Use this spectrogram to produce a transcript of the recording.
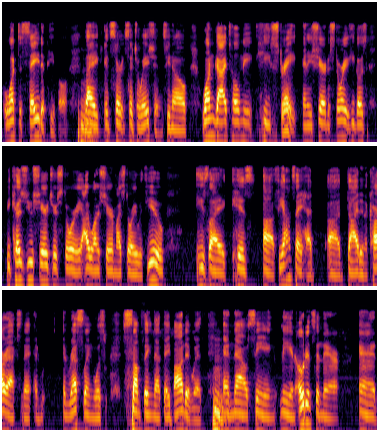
what to say to people mm-hmm. like in certain situations you know one guy told me he's straight and he shared a story he goes because you shared your story i want to share my story with you he's like his uh, fiance had uh, died in a car accident and and wrestling was something that they bonded with mm. and now seeing me and odinson there and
